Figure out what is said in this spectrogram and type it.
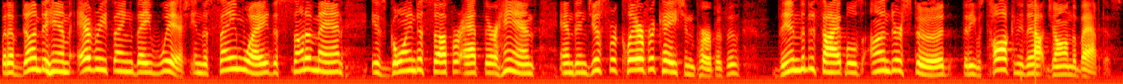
but have done to him everything they wished. In the same way, the Son of Man is going to suffer at their hands. And then, just for clarification purposes, then the disciples understood that he was talking to them about John the Baptist.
